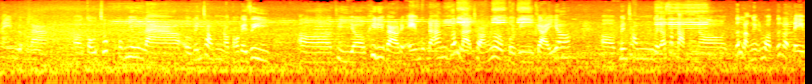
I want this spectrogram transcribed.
Em được là uh, cấu trúc cũng như là ở bên trong nó có cái gì. Uh, thì uh, khi đi vào thì em cũng đã rất là choáng ngợp bởi vì cái uh, uh, bên trong người ta sắp đặt uh, rất là nghệ thuật rất là đẹp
